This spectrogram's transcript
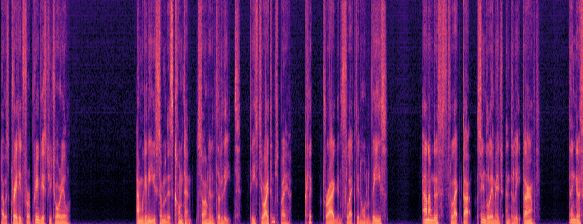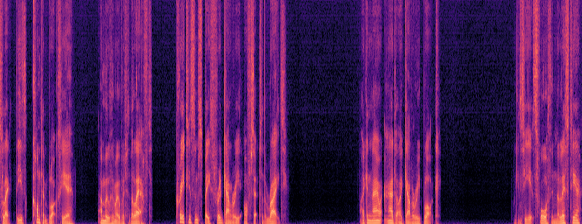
that was created for a previous tutorial and we're going to use some of this content. So I'm going to delete these two items by click, drag and selecting all of these. And I'm going to select that single image and delete that. Then I'm going to select these content blocks here and move them over to the left, creating some space for a gallery offset to the right. I can now add a gallery block. We can see it's fourth in the list here.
